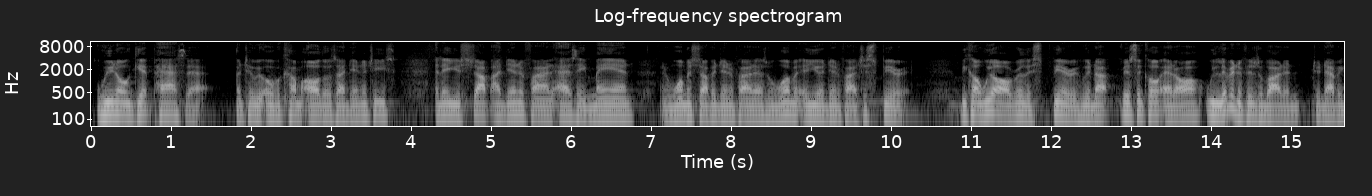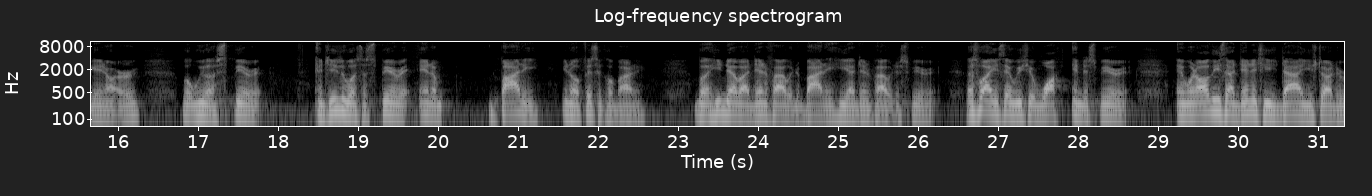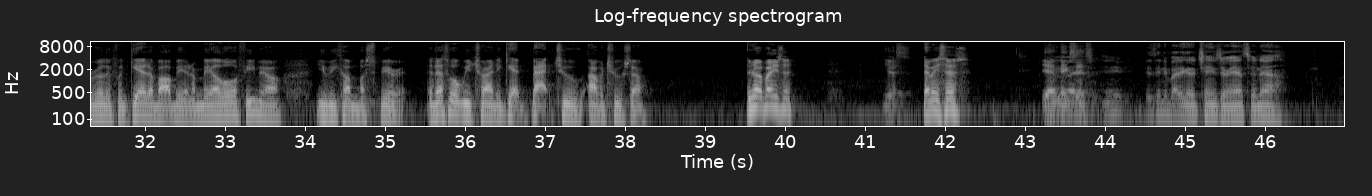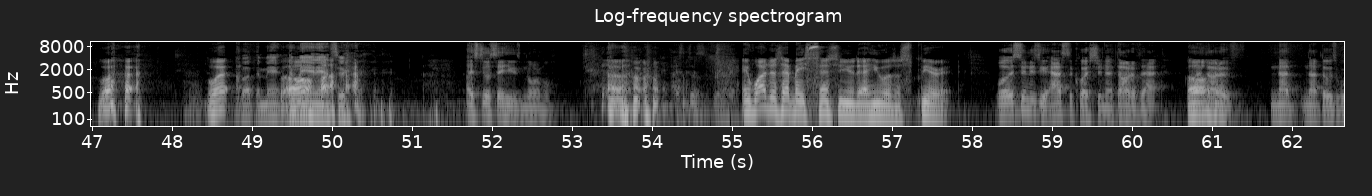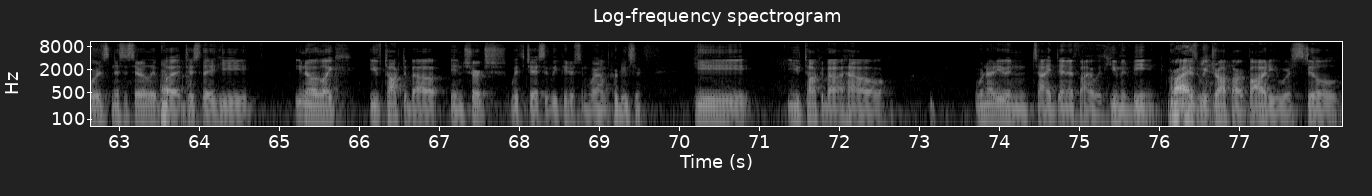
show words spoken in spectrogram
we don't get past that until we overcome all those identities. And then you stop identifying as a man, and a woman stop identifying as a woman, and you identify as a spirit. Because we're all really spirit. We're not physical at all. We live in a physical body to navigate on earth, but we are a spirit. And Jesus was a spirit in a body, you know, a physical body. But he never identified with the body, he identified with the spirit. That's why he said we should walk in the spirit. And when all these identities die, you start to really forget about being a male or a female. You become a spirit. And that's what we're trying to get back to our true self. You know what amazing? Yes. That makes sense? Yeah, it makes sense. Is anybody going to change their answer now What? What? about the man? The Oh. man answer. I still say he was normal. And why does that make sense to you that he was a spirit? Well, as soon as you asked the question, I thought of that. Oh, I thought okay. of not not those words necessarily, but just that he, you know, like you've talked about in church with Jesse Lee Peterson, where I'm producer. He, you talk about how we're not even to identify with human being Right. because we drop our body, we're still,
